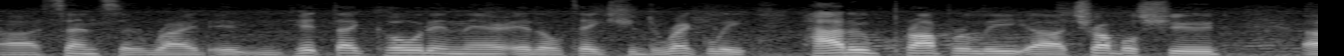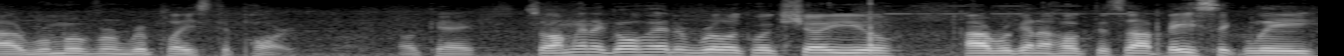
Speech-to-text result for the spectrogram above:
uh, sensor, right? It, you hit that code in there, it'll take you directly how to properly uh, troubleshoot, uh, remove and replace the part. Okay, so I'm gonna go ahead and really quick show you how we're gonna hook this up. Basically,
